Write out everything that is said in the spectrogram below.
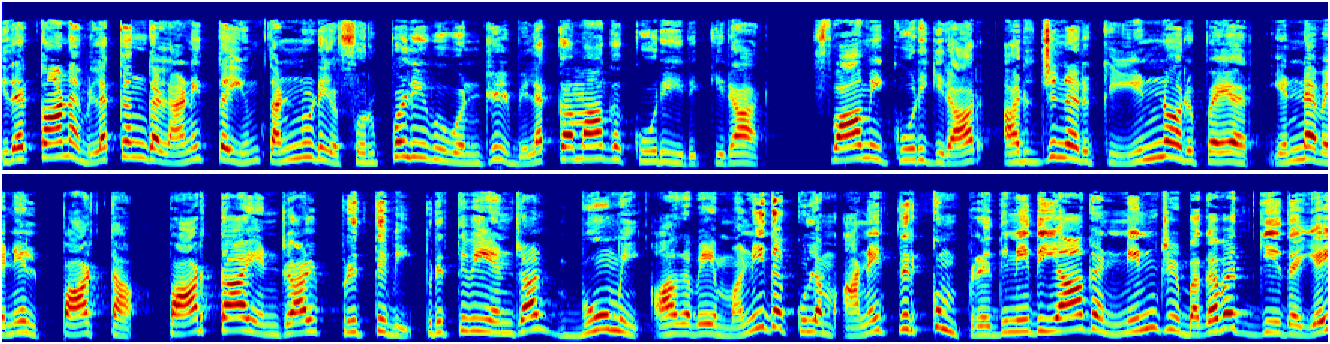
இதற்கான விளக்கங்கள் அனைத்தையும் தன்னுடைய சொற்பொழிவு ஒன்றில் விளக்கமாக கூறியிருக்கிறார். சுவாமி கூறுகிறார் அர்ஜுனருக்கு இன்னொரு பெயர் என்னவெனில் பார்த்தா. பார்த்தா என்றால் பிருத்திவி. பிருத்திவி என்றால் பூமி. ஆகவே மனித குலம் அனைத்திற்கும் பிரதிநிதியாக நின்று பகவத்கீதையை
